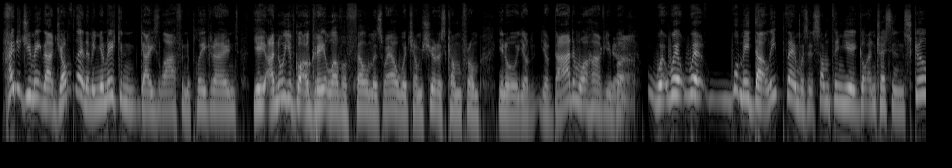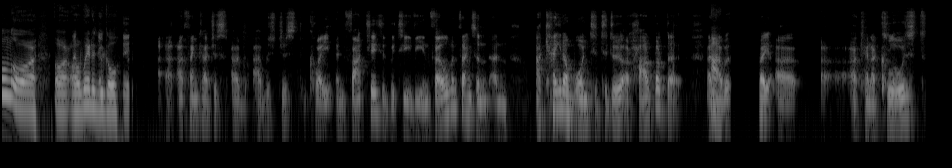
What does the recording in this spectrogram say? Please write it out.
How did you make that jump then? I mean, you're making guys laugh in the playground. You, I know you've got a great love of film as well, which I'm sure has come from you know your your dad and what have you. Yeah. But wh- wh- wh- what made that leap then? Was it something you got interested in school, or or, or where did we go? I- I think I just I, I was just quite infatuated with TV and film and things, and, and I kind of wanted to do it or harboured it, and Ah. I was quite a, a, a kind of closed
